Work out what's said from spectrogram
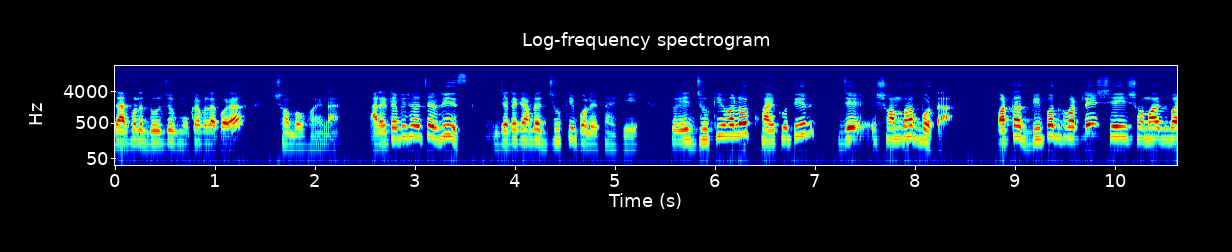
যার ফলে দুর্যোগ মোকাবেলা করা সম্ভব হয় না। আরেকটা বিষয় হচ্ছে রিস্ক, যেটাকে আমরা ঝুঁকি বলে থাকি। তো এই ঝুঁকি হলো ক্ষয়ক্ষতির যে সম্ভাব্যতা, অর্থাৎ বিপদ ঘটলে সেই সমাজ বা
